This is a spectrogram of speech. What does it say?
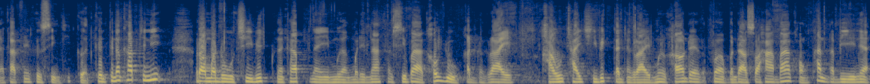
นะครับนี่คือสิ่งที่เกิดขึ้นพี่น้องครับ ทีนี้เรามาดูชีวิตนะครับในเมืองมะดินาคันซิว่าเขาอยู่กันอย่างไร เขาใช้ชีวิตกันอย่างไร เมื่อเขาได้เมื่อบรรดาสหาบะของท่านนบีเนี่ย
